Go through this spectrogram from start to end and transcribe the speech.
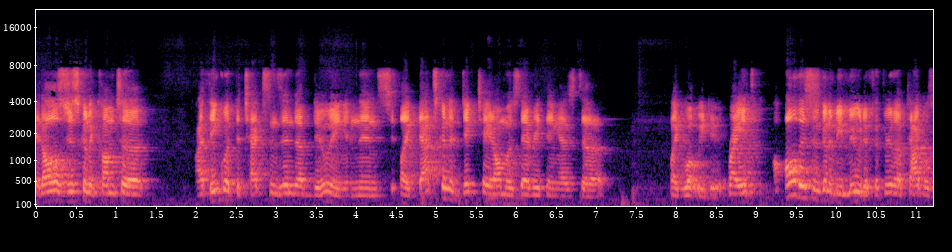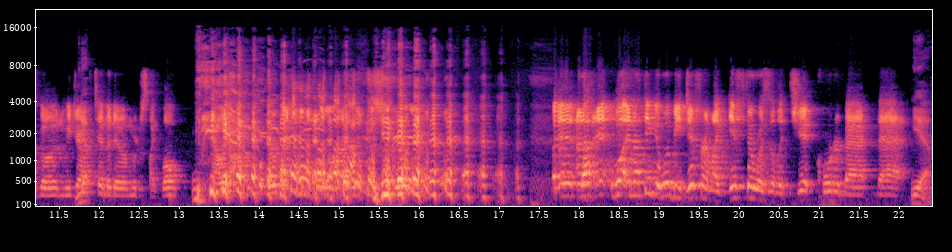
it all is just going to come to. I think what the Texans end up doing, and then like that's going to dictate almost everything as to like what we do, right? It's, all this is going to be moot if the three left tackles go and we draft Thibodeaux and we're just like, well, now we don't have a And, and, I- and- well, and I think it would be different, like if there was a legit quarterback that yeah.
